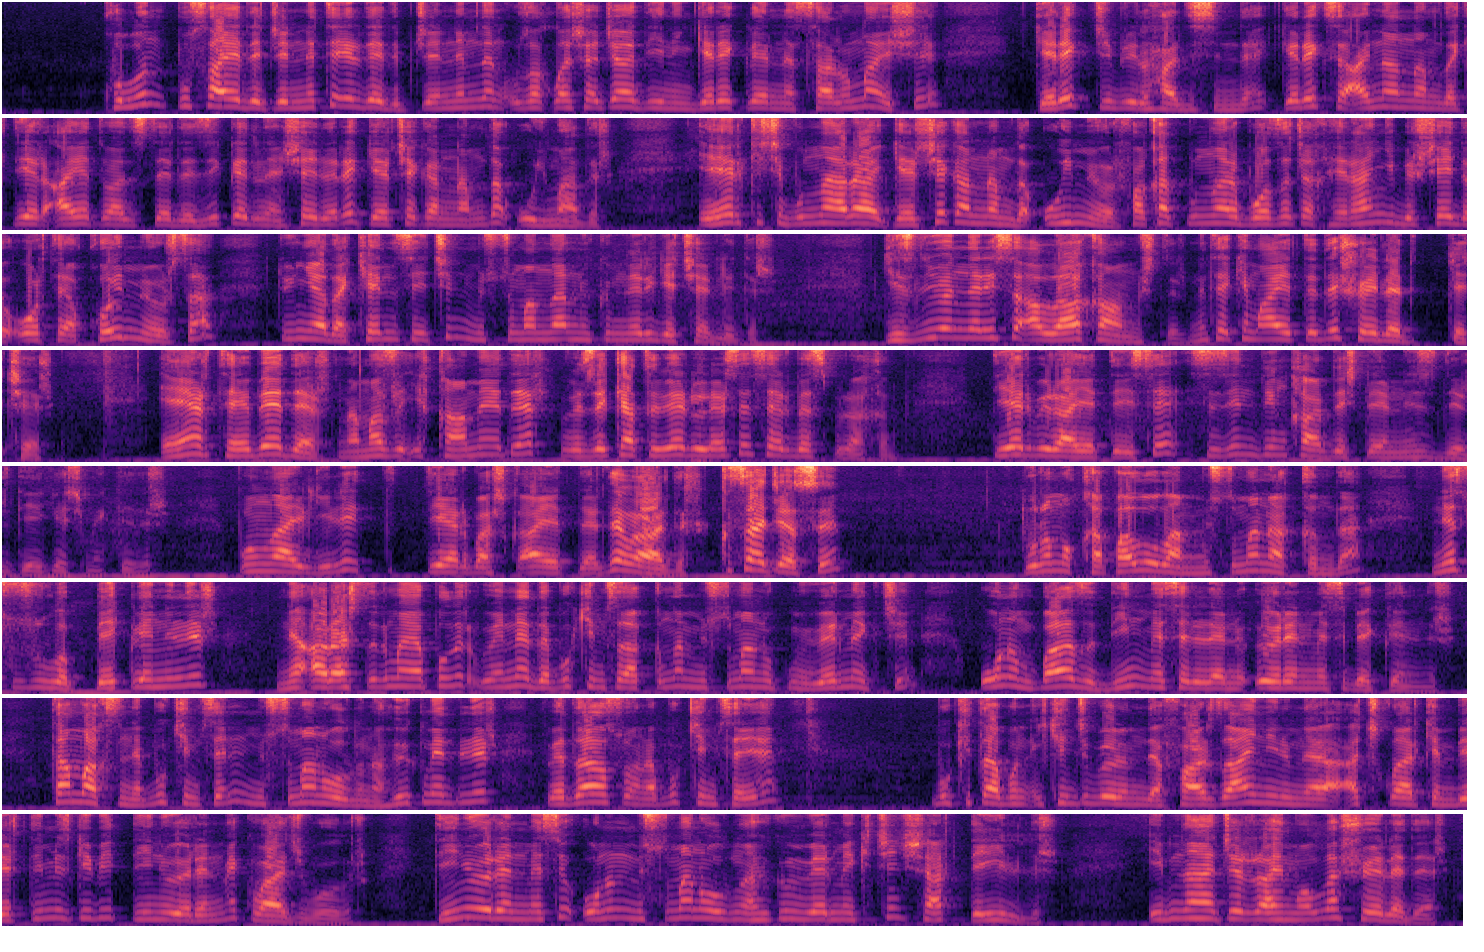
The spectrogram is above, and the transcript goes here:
kulun bu sayede cenneti elde edip cehennemden uzaklaşacağı dinin gereklerine sarılma işi gerek Cibril hadisinde gerekse aynı anlamdaki diğer ayet ve hadislerde zikredilen şeylere gerçek anlamda uymadır. Eğer kişi bunlara gerçek anlamda uymuyor fakat bunları bozacak herhangi bir şey de ortaya koymuyorsa dünyada kendisi için Müslümanların hükümleri geçerlidir. Gizli yönleri ise Allah'a kalmıştır. Nitekim ayette de şöyle geçer. Eğer tevbe eder, namazı ikame eder ve zekatı verirlerse serbest bırakın. Diğer bir ayette ise sizin din kardeşlerinizdir diye geçmektedir. Bununla ilgili diğer başka ayetlerde vardır. Kısacası durumu kapalı olan Müslüman hakkında ne susulup beklenilir, ne araştırma yapılır ve ne de bu kimse hakkında Müslüman hükmü vermek için onun bazı din meselelerini öğrenmesi beklenilir. Tam aksine bu kimsenin Müslüman olduğuna hükmedilir ve daha sonra bu kimseye bu kitabın ikinci bölümünde farz-ı ilimleri açıklarken belirttiğimiz gibi dini öğrenmek vacip olur. Dini öğrenmesi onun Müslüman olduğuna hüküm vermek için şart değildir. İbn Hacer Rahimullah şöyle der.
